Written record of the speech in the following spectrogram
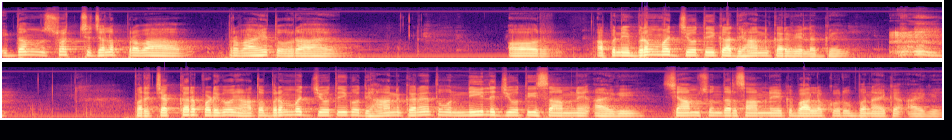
एकदम स्वच्छ जल प्रवाह प्रवाहित हो रहा है और अपनी ब्रह्म ज्योति का ध्यान करवे लग गए। पर चक्कर पड़ गयो, यहाँ तो ब्रह्म ज्योति को ध्यान करें तो वो नील ज्योति सामने आएगी, श्याम सुंदर सामने एक बालक को रूप बनाए के आएगी।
